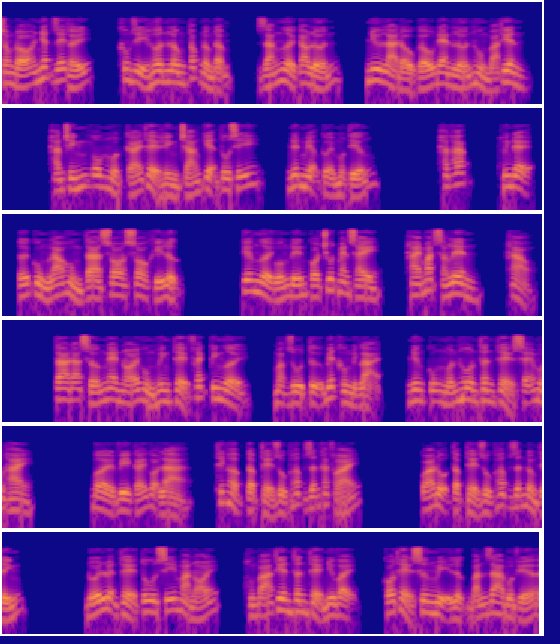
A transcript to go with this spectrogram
Trong đó nhất dễ thấy, không gì hơn lông tóc đồng đậm, dáng người cao lớn, như là đầu gấu đen lớn hùng bá thiên. Hắn chính ôm một cái thể hình tráng kiện tu sĩ nhất miệng cười một tiếng. Hắc hắc, huynh đệ, tới cùng lão hùng ta so so khí lực. Kia người uống đến có chút men say, hai mắt sáng lên, hảo, ta đã sớm nghe nói hùng huynh thể phách kinh người, mặc dù tự biết không địch lại, nhưng cũng muốn hôn thân thể sẽ một hai. Bởi vì cái gọi là, thích hợp tập thể dục hấp dẫn các phái. Quá độ tập thể dục hấp dẫn đồng tính đối luyện thể tu sĩ mà nói, hùng bá thiên thân thể như vậy, có thể xưng mị lực bắn ra bốn phía.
